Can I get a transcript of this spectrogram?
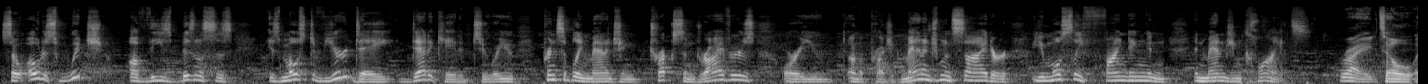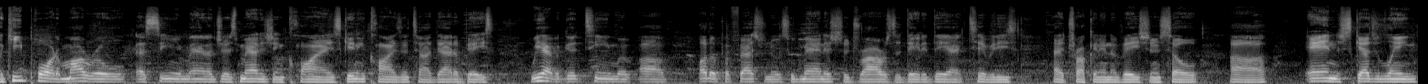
So, Otis, which of these businesses is most of your day dedicated to? Are you principally managing trucks and drivers, or are you on the project management side, or are you mostly finding and, and managing clients? Right. So a key part of my role as senior manager is managing clients, getting clients into our database. We have a good team of uh, other professionals who manage the drivers, the day-to-day activities at Trucking Innovation. So uh, and scheduling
